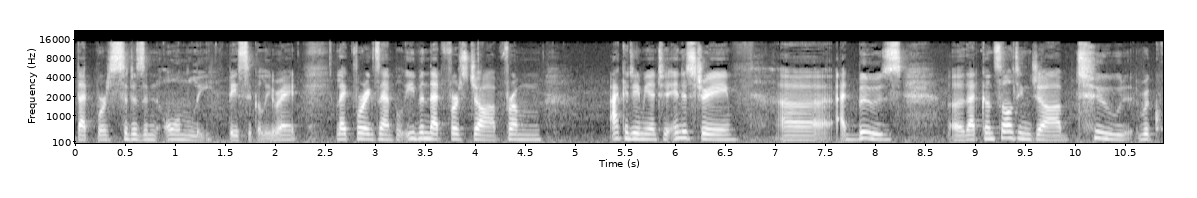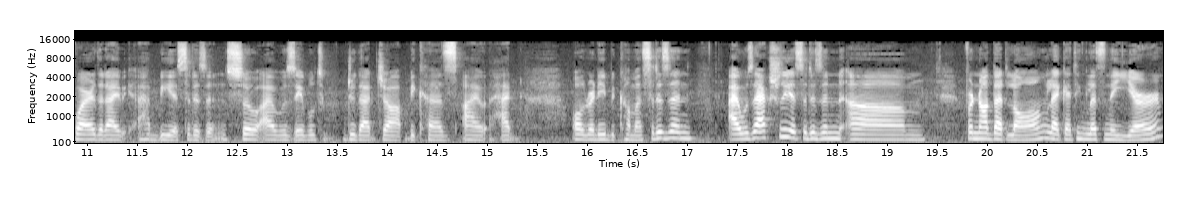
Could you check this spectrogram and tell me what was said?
that were citizen only, basically, right? Like, for example, even that first job from academia to industry uh, at Booz. Uh, that consulting job to require that I be a citizen. So I was able to do that job because I had already become a citizen. I was actually a citizen um, for not that long, like I think less than a year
